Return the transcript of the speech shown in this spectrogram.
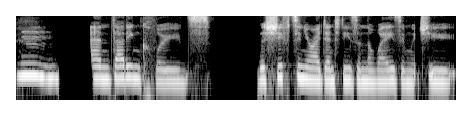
Mm. And that includes the shifts in your identities and the ways in which you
